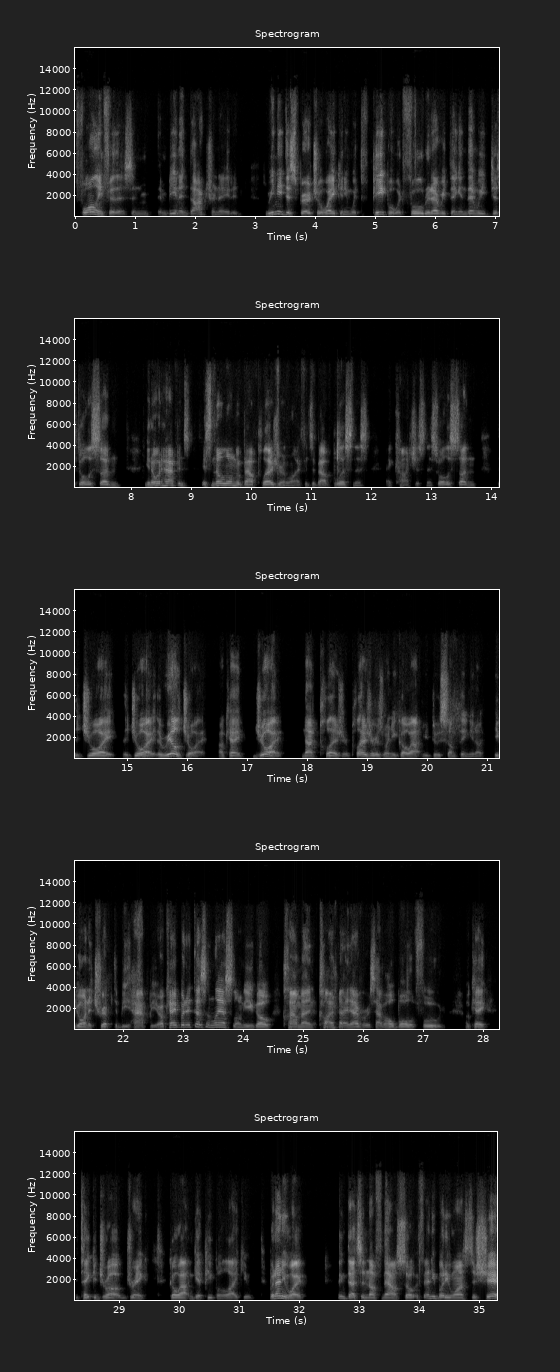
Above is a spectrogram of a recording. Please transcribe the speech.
falling for this and, and being indoctrinated. We need this spiritual awakening with people, with food, with everything. And then we just all of a sudden, you know what happens? It's no longer about pleasure in life, it's about blissness and consciousness. All of a sudden, the joy, the joy, the real joy, okay? Joy not pleasure. Pleasure is when you go out and you do something, you know, you go on a trip to be happy, okay? But it doesn't last long. You go climb Mount, climb Mount Everest, have a whole bowl of food, Okay, take a drug, drink, go out and get people to like you. But anyway, think that's enough now. So if anybody wants to share.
